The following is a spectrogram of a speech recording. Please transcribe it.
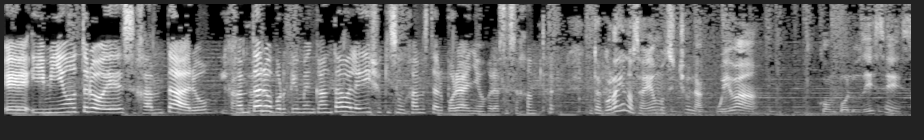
Eh, y mi otro es Hamtaro. Y Hamtaro. Hamtaro porque me encantaba la idea. Yo quise un hámster por años gracias a Hamtaro. ¿Te acordás que nos habíamos hecho la cueva con boludeces?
